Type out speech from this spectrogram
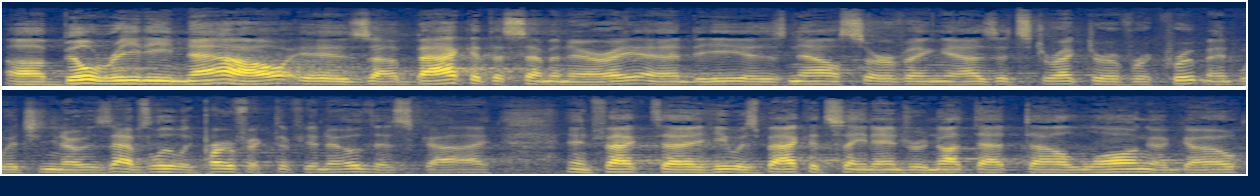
Uh, Bill Reedy now is uh, back at the seminary, and he is now serving as its director of recruitment, which you know is absolutely perfect if you know this guy. In fact, he was back at St. Andrew not that long ago,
